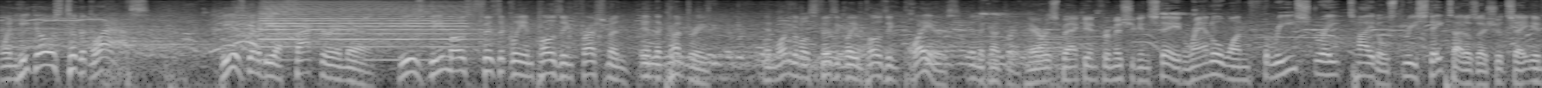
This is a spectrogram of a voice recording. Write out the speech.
When he goes to the glass, he is going to be a factor in there. He is the most physically imposing freshman in the country and one of the most physically imposing players in the country. Harris back in for Michigan State. Randle won three straight titles, three state titles, I should say, in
